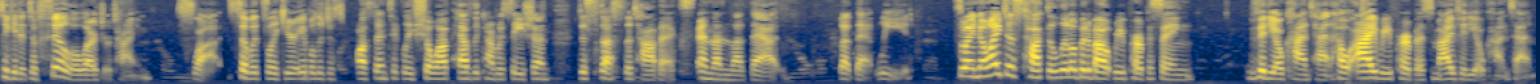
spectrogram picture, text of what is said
to get it to fill a larger time slot. So it's like you're able to just authentically show up, have the conversation, discuss the topics, and then let that let that lead. So I know I just talked a little bit about repurposing video content, how I repurpose my video content.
